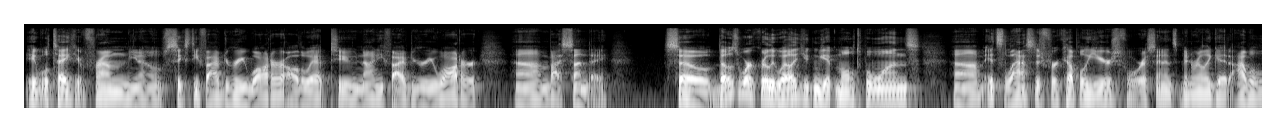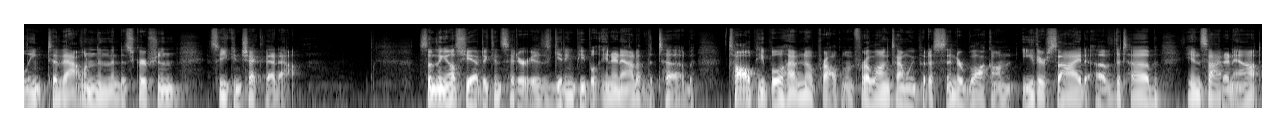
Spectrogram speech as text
it will take it from you know 65 degree water all the way up to 95 degree water um, by Sunday. So those work really well. You can get multiple ones. Um, it's lasted for a couple years for us, and it's been really good. I will link to that one in the description so you can check that out. Something else you have to consider is getting people in and out of the tub. Tall people have no problem. For a long time, we put a cinder block on either side of the tub, inside and out.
